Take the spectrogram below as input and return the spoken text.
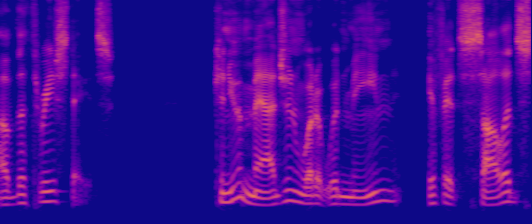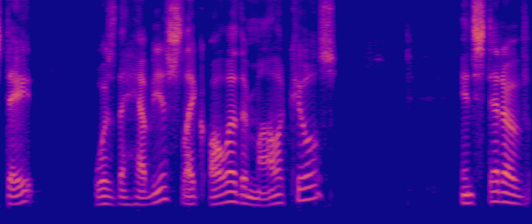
of the three states. Can you imagine what it would mean if its solid state was the heaviest, like all other molecules? Instead of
